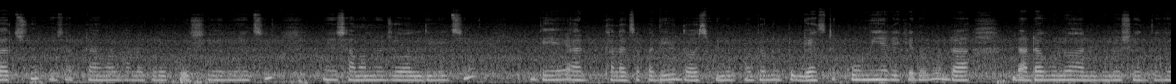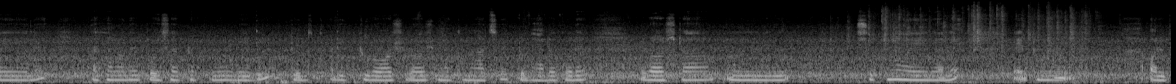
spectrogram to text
পাচ্ছ পোশাকটা আমার ভালো করে কষিয়ে নিয়েছি। সামান্য জল দিয়েছি। দিয়ে আর থালা চাপা দিয়ে দশ মিনিট মতন একটু গ্যাসটা কমিয়ে রেখে দেবো। ডা, ডাঁটাগুলো, আলুগুলো সেদ্ধ হয়ে গেলে দেখো আমাদের পোশাকটা পুরো রেডি একটু, আর একটু রস রস মতন আছে, একটু ভালো করে রসটা শুকনো হয়ে গেলে একটু অল্প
